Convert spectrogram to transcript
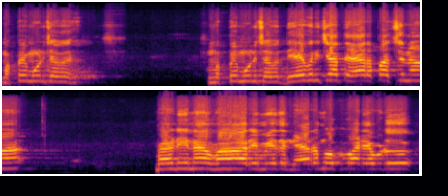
ముప్పై మూడు చదువు ముప్పై మూడు చదువు దేవుని చేత ఏర్పరిచిన పడిన వారి మీద నేరమోపు వాడెవడు?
